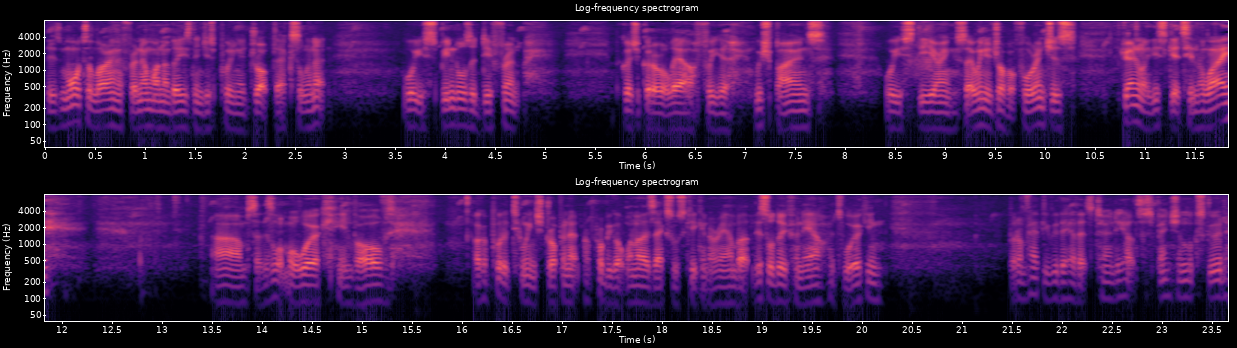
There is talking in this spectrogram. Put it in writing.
There's more to lowering the front end one of these than just putting a dropped axle in it. All your spindles are different because you've got to allow for your wishbones or your steering. So when you drop it four inches, generally this gets in the way. Um, so there's a lot more work involved. I could put a two inch drop in it. I've probably got one of those axles kicking around, but this will do for now. It's working. But I'm happy with how that's turned out. Suspension looks good.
